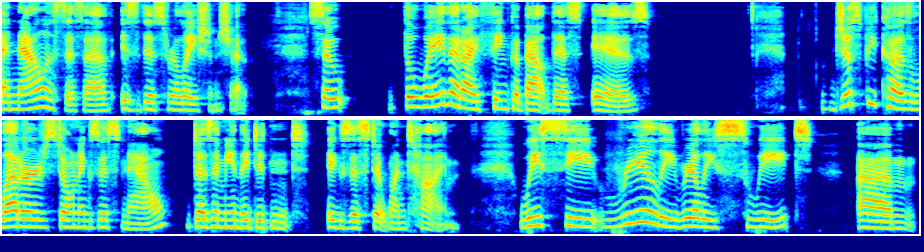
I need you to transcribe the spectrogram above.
analysis of is this relationship. So the way that I think about this is just because letters don't exist now doesn't mean they didn't exist at one time we see really, really sweet um,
